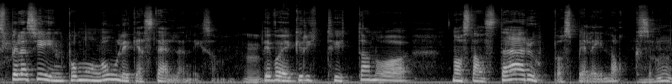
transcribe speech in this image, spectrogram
spelas ju in på många olika ställen. Liksom. Mm. Vi var i Grythyttan och någonstans där uppe och spelade in också. Mm.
